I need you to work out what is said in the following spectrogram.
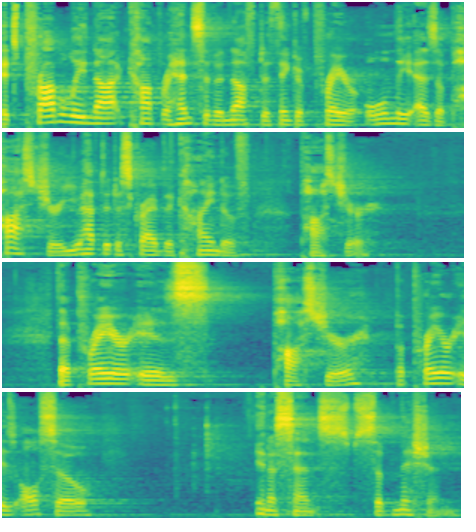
it's probably not comprehensive enough to think of prayer only as a posture. You have to describe the kind of posture. That prayer is posture, but prayer is also, in a sense, submission.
